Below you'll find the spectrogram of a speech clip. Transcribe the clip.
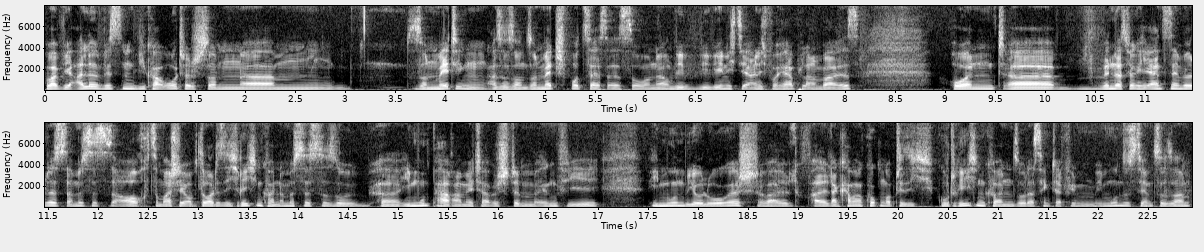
Aber wir alle wissen, wie chaotisch so ein ähm, so ein Mating, also so, so ein Match-Prozess ist so, ne? Und wie, wie wenig der eigentlich vorherplanbar ist. Und äh, wenn du das wirklich ernst nehmen würdest, dann müsstest du auch zum Beispiel, ob Leute sich riechen können, dann müsstest du so äh, Immunparameter bestimmen irgendwie, immunbiologisch, weil, weil dann kann man gucken, ob die sich gut riechen können. So, das hängt ja viel mit dem Immunsystem zusammen.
